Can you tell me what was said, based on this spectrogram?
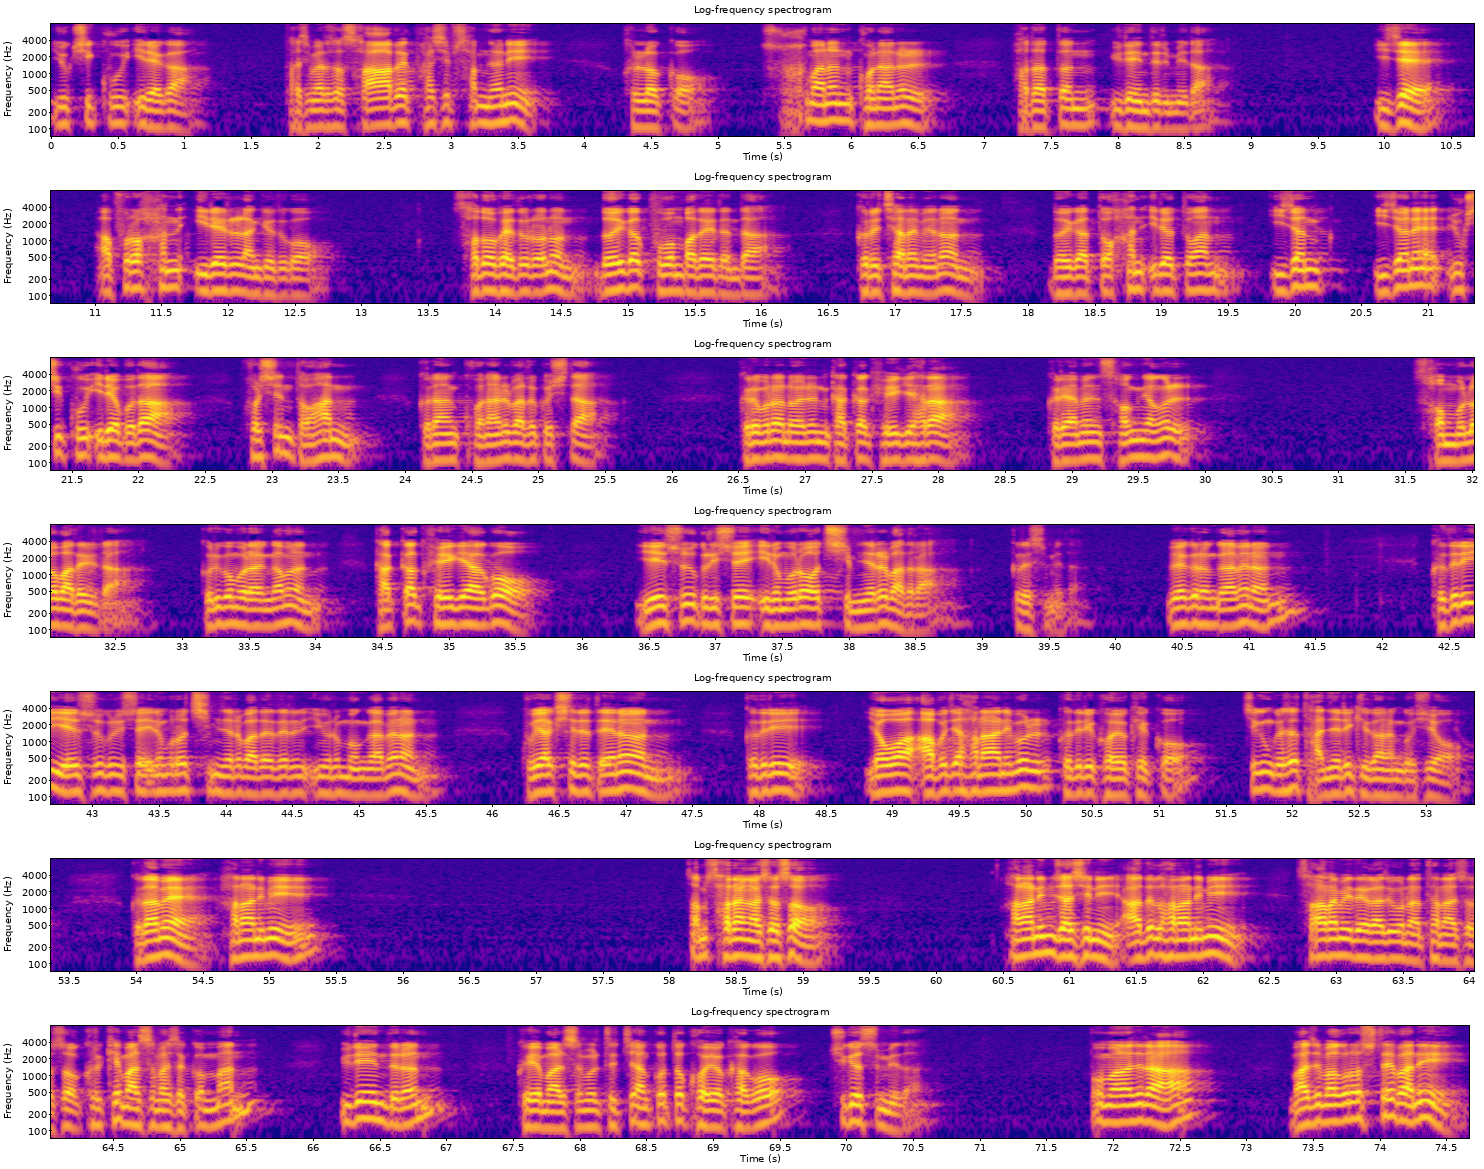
69일회가 다시 말해서 483년이 흘렀고 수많은 고난을 받았던 유대인들입니다. 이제 앞으로 한 일회를 남겨두고 사도 베드로는 너희가 구원받아야 된다. 그렇지 않으면은 너희가 또 한 일회 동안 이전 이전의 69일회보다 훨씬 더한 그러한 고난을 받을 것이다. 그러므로 너희는 각각 회개하라. 그래야면 성령을 선물로 받으리라. 그리고 뭐라는가 하면 각각 회개하고 예수 그리스도의 이름으로 침례를 받으라 그랬습니다. 왜 그런가 하면은 그들이 예수 그리스도의 이름으로 침례를 받아야 되는 이유는 뭔가 하면은 구약 시대 때는 그들이 여호와 아버지 하나님을 그들이 거역했고 지금 그래서 다니엘이 기도하는 것이요. 그 다음에 하나님이 참 사랑하셔서 하나님 자신이 아들 하나님이 사람이 돼 가지고 나타나셔서 그렇게 말씀하셨건만 유대인들은 그의 말씀을 듣지 않고 또 거역하고 죽였습니다. 뿐만 아니라 마지막으로 스테반이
